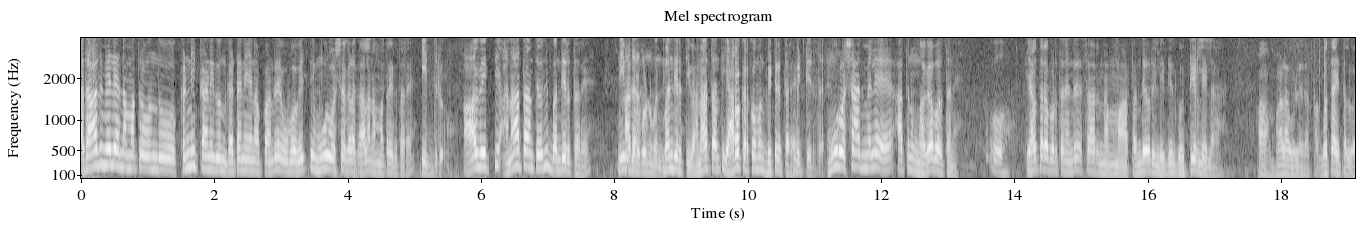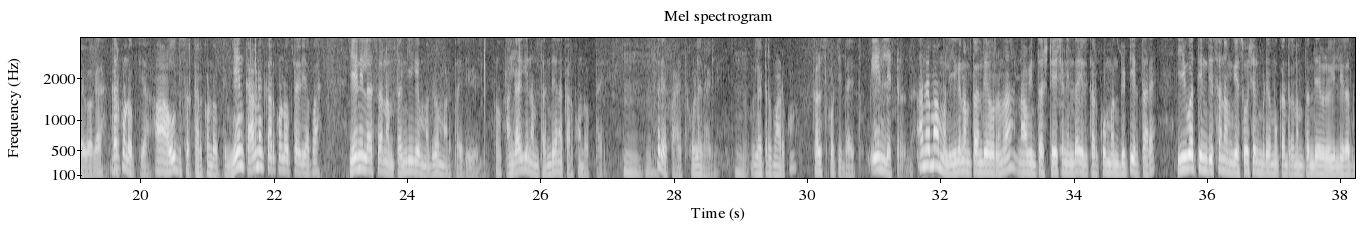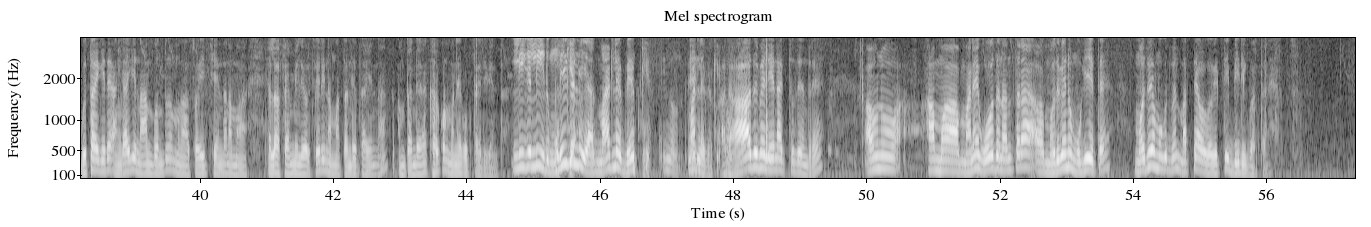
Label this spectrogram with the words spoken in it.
ಅದಾದ್ಮೇಲೆ ನಮ್ಮ ಹತ್ರ ಒಂದು ಕಣ್ಣಿಗೆ ಕಾಣಿದ ಒಂದು ಘಟನೆ ಏನಪ್ಪಾ ಅಂದ್ರೆ ಒಬ್ಬ ವ್ಯಕ್ತಿ ಮೂರು ವರ್ಷಗಳ ಕಾಲ ನಮ್ಮ ಹತ್ರ ಇರ್ತಾರೆ. ಇದ್ರು. ಆ ವ್ಯಕ್ತಿ ಅನಾಥ ಅಂತ ಹೇಳಿ ಬಂದಿರ್ತಾರೆ. ನೀವು ಕರ್ಕೊಂಡು ಬಂದು ಬಂದಿರ್ತೀವಿ. ಅನಾಥ ಅಂತ ಯಾರೋ ಕರ್ಕೊಂಬಂದು ಬಿಟ್ಟಿರ್ತಾರೆ. ಬಿಟ್ಟಿರ್ತಾರೆ. ಮೂರು ವರ್ಷ ಆದ್ಮೇಲೆ ಆತನ ಮಗ ಬರ್ತಾನೆ. ಓ. ಯಾವ ಥರ ಬರ್ತಾನೆ ಅಂದರೆ ಸರ್ ನಮ್ಮ ತಂದೆಯವರು ಇಲ್ಲಿ ಇದ್ದಿದ್ದು ಗೊತ್ತಿರಲಿಲ್ಲ. ಹಾಂ ಭಾಳ ಒಳ್ಳೇದಪ್ಪ. ಗೊತ್ತಾಯ್ತಲ್ವ ಇವಾಗ? ಕರ್ಕೊಂಡು ಹೋಗ್ತೀಯಾ? ಹಾಂ ಹೌದು ಸರ್ ಕರ್ಕೊಂಡು ಹೋಗ್ತೀನಿ. ಏನು ಕಾರಣಕ್ಕೆ ಕರ್ಕೊಂಡು ಹೋಗ್ತಾ ಇದೀಯಪ್ಪ? ಏನಿಲ್ಲ ಸರ್ ನಮ್ಮ ತಂಗಿಗೆ ಮದುವೆ ಮಾಡ್ತಾ ಇದ್ದೀವಿ ಹಂಗಾಗಿ ನಮ್ಮ ತಂದೆನ ಕರ್ಕೊಂಡು ಹೋಗ್ತಾ ಇದ್ದೀವಿ ಸರಿಯಪ್ಪ ಆಯ್ತು. ಒಳ್ಳೇದಾಗಲಿ. ಲೆಟ್ರ್ ಮಾಡ್ಕೊಂಡು ಕಳಿಸ್ಕೊಟ್ಟಿದ್ದಾಯ್ತು. ಏನು ಲೆಟರ್ ಅದು? ಅಂದರೆ ಮಾಮೂಲಿ ಈಗ ನಮ್ಮ ತಂದೆಯವ್ರನ್ನ ನಾವು ಇಂಥ ಸ್ಟೇಷನಿಂದ ಇಲ್ಲಿ ಕರ್ಕೊಂಬಂದು ಬಿಟ್ಟಿರ್ತಾರೆ. ಇವತ್ತಿನ ದಿವಸ ನಮಗೆ ಸೋಷಿಯಲ್ ಮೀಡಿಯಾ ಮುಖಾಂತರ ನಮ್ಮ ತಂದೆಯವರು ಇಲ್ಲಿರೋದು ಗೊತ್ತಾಗಿದೆ. ಹಂಗಾಗಿ ನಾನು ಬಂದು ನಮ್ಮ ಸ್ವಇಚ್ಛೆಯಿಂದ ನಮ್ಮ ಎಲ್ಲ ಫ್ಯಾಮಿಲಿಯವರು ಸೇರಿ ನಮ್ಮ ತಂದೆ ತಾಯಿನ ನಮ್ಮ ತಂದೆನ ಕರ್ಕೊಂಡು ಮನೆಗೆ ಹೋಗ್ತಾ ಇದ್ದೀವಿ ಅಂತ. ಲೀಗಲಿ ಇದು ಲೀಗಲಿ ಅದು ಮಾಡಲೇಬೇಕು. ಮಾಡಲೇಬೇಕು. ಅದಾದ ಮೇಲೆ ಏನಾಗ್ತದೆ ಅಂದರೆ ಅವನು ಆ ಮ ಮನೆಗೆ ಹೋದ ನಂತರ ಮದುವೆನೂ ಮುಗಿಯುತ್ತೆ. ಮದುವೆ ಮುಗಿದ್ಮೇಲೆ ಮತ್ತೆ ಆ ವ್ಯಕ್ತಿ ಬೀದಿಗೆ ಬರ್ತಾನೆ.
